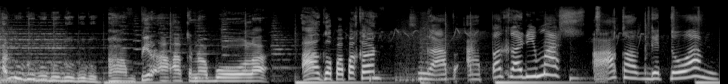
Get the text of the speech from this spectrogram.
Aduh, duh, duh, duh, duh, duh. Hampir AA kena bola. Agak apa-apa kan? Nggak apa-apa Kak Dimas. Ah, kaget doang.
